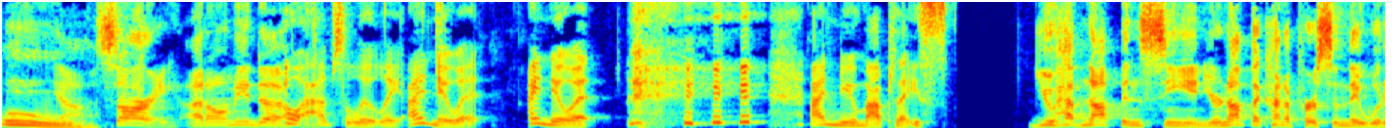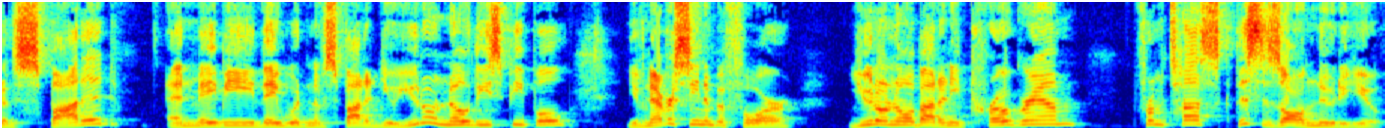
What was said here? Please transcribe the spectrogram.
Ooh. Yeah. Sorry. I don't mean to. Oh, absolutely. I knew it. I knew it. I knew my place. You have not been seen. You're not the kind of person they would have spotted and maybe they wouldn't have spotted you. You don't know these people. You've never seen them before. You don't know about any program from Tusk. This is all new to you.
